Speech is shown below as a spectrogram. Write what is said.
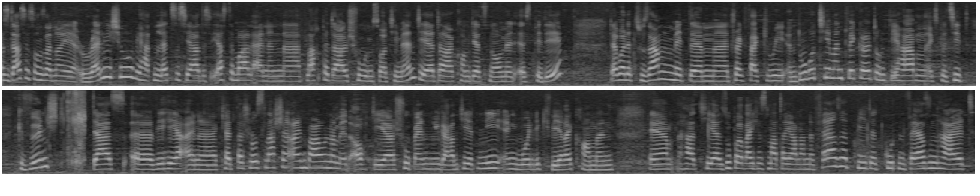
Also das ist unser neuer Rallye-Schuh. Wir hatten letztes Jahr das erste Mal einen äh, Flachpedalschuh im Sortiment. Der da kommt jetzt neu mit SPD. Der wurde zusammen mit dem äh, Track Factory Enduro Team entwickelt und die haben explizit gewünscht, dass äh, wir hier eine Klettverschlusslasche einbauen, damit auch der Schuhbändel garantiert nie irgendwo in die Quere kommen. Er hat hier super weiches Material an der Ferse, bietet guten Fersenhalt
